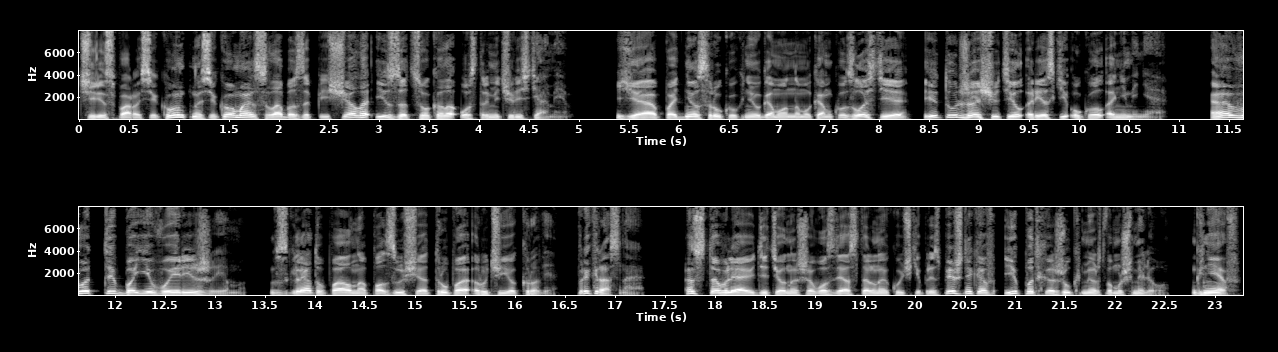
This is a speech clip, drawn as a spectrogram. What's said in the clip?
Через пару секунд насекомое слабо запищало и зацокало острыми челюстями. Я поднес руку к неугомонному комку злости и тут же ощутил резкий укол онемения. А вот ты боевой режим. Взгляд упал на ползущий трупа ручеек крови. Прекрасно. Оставляю детеныша возле остальной кучки приспешников и подхожу к мертвому шмелю. Гнев.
